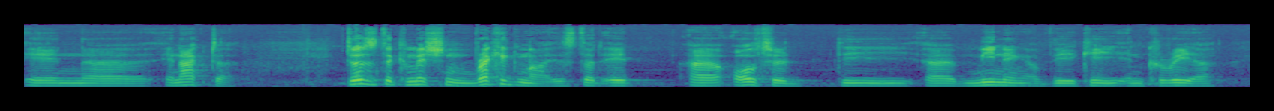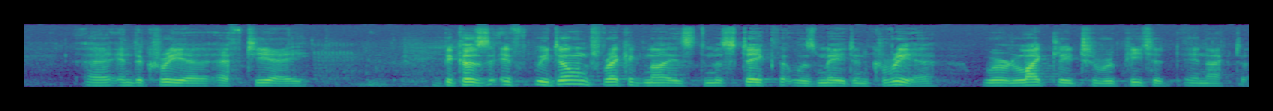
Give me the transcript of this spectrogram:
in, uh, in ACTA. Does the Commission recognize that it uh, altered the uh, meaning of the key in Korea, uh, in the Korea FTA? Because if we don't recognize the mistake that was made in Korea, we're likely to repeat it in ACTA.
